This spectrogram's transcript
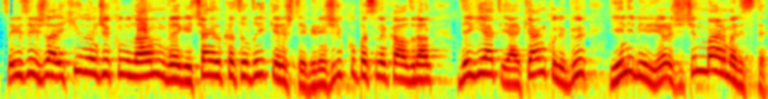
Sevgili seyirciler 2 yıl önce kurulan ve geçen yıl katıldığı ilk yarışta birincilik kupasını kaldıran Degiyat Yelken Kulübü yeni bir yarış için Marmaris'te.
